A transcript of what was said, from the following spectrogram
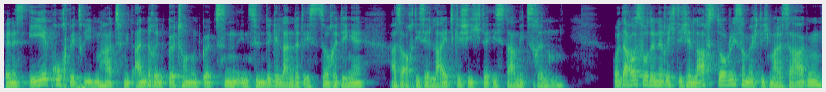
wenn es Ehebruch betrieben hat, mit anderen Göttern und Götzen in Sünde gelandet ist, solche Dinge. Also auch diese Leitgeschichte ist damit drin. Und daraus wurde eine richtige Love Story, so möchte ich mal sagen.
